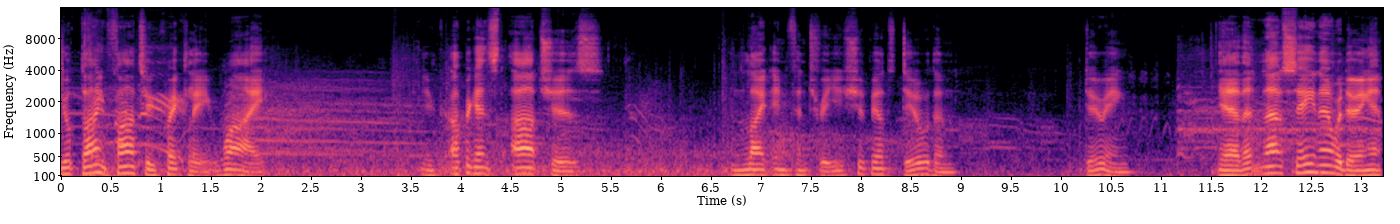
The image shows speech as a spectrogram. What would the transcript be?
you're dying far too quickly. Why? You're up against archers and light infantry. You should be able to deal with them. Doing. Yeah, that, now see, now we're doing it.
